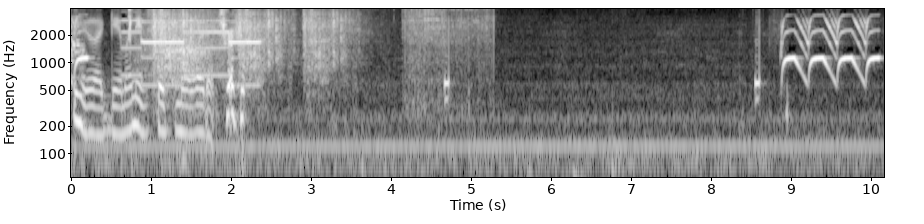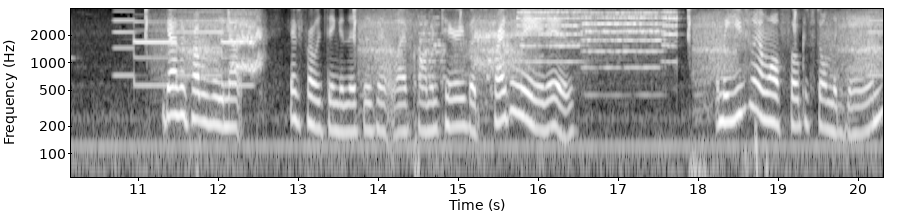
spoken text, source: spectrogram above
Speaking of that game, I need to shed some more light on Trevor. Guys are probably not. You guys are probably thinking this isn't live commentary, but surprisingly it is. I mean, usually I'm all focused on the game.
